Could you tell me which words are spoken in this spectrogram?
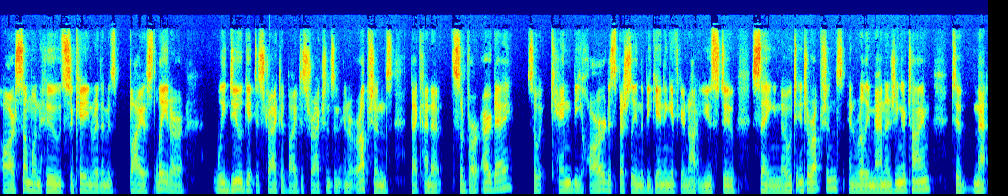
are someone whose circadian rhythm is biased later we do get distracted by distractions and interruptions that kind of subvert our day. So it can be hard, especially in the beginning, if you're not used to saying no to interruptions and really managing your time to ma-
